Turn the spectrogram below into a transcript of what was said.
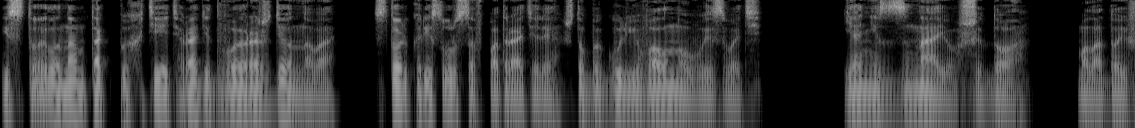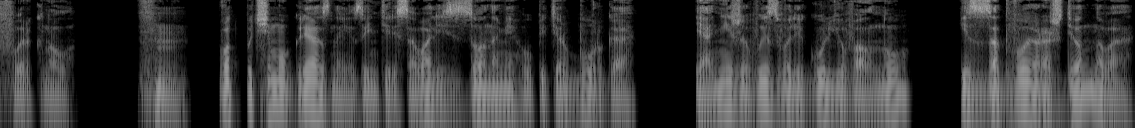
И стоило нам так пыхтеть ради двоерожденного. Столько ресурсов потратили, чтобы гулью волну вызвать. «Я не знаю, Шидо», — молодой фыркнул. «Хм, вот почему грязные заинтересовались зонами у Петербурга. И они же вызвали гулью волну? Из-за двоерожденного?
